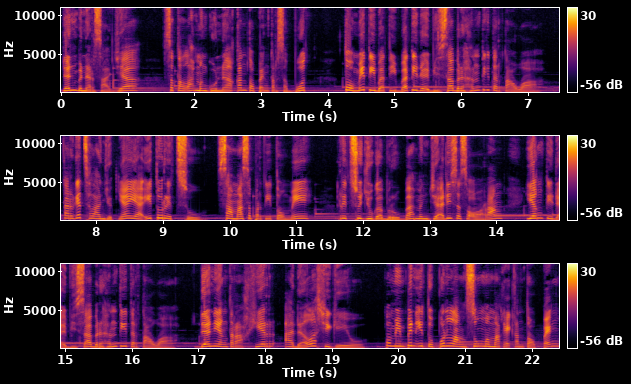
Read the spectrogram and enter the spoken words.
Dan benar saja, setelah menggunakan topeng tersebut, Tome tiba-tiba tidak bisa berhenti tertawa. Target selanjutnya yaitu Ritsu. Sama seperti Tome, Ritsu juga berubah menjadi seseorang yang tidak bisa berhenti tertawa. Dan yang terakhir adalah Shigeo. Pemimpin itu pun langsung memakaikan topeng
